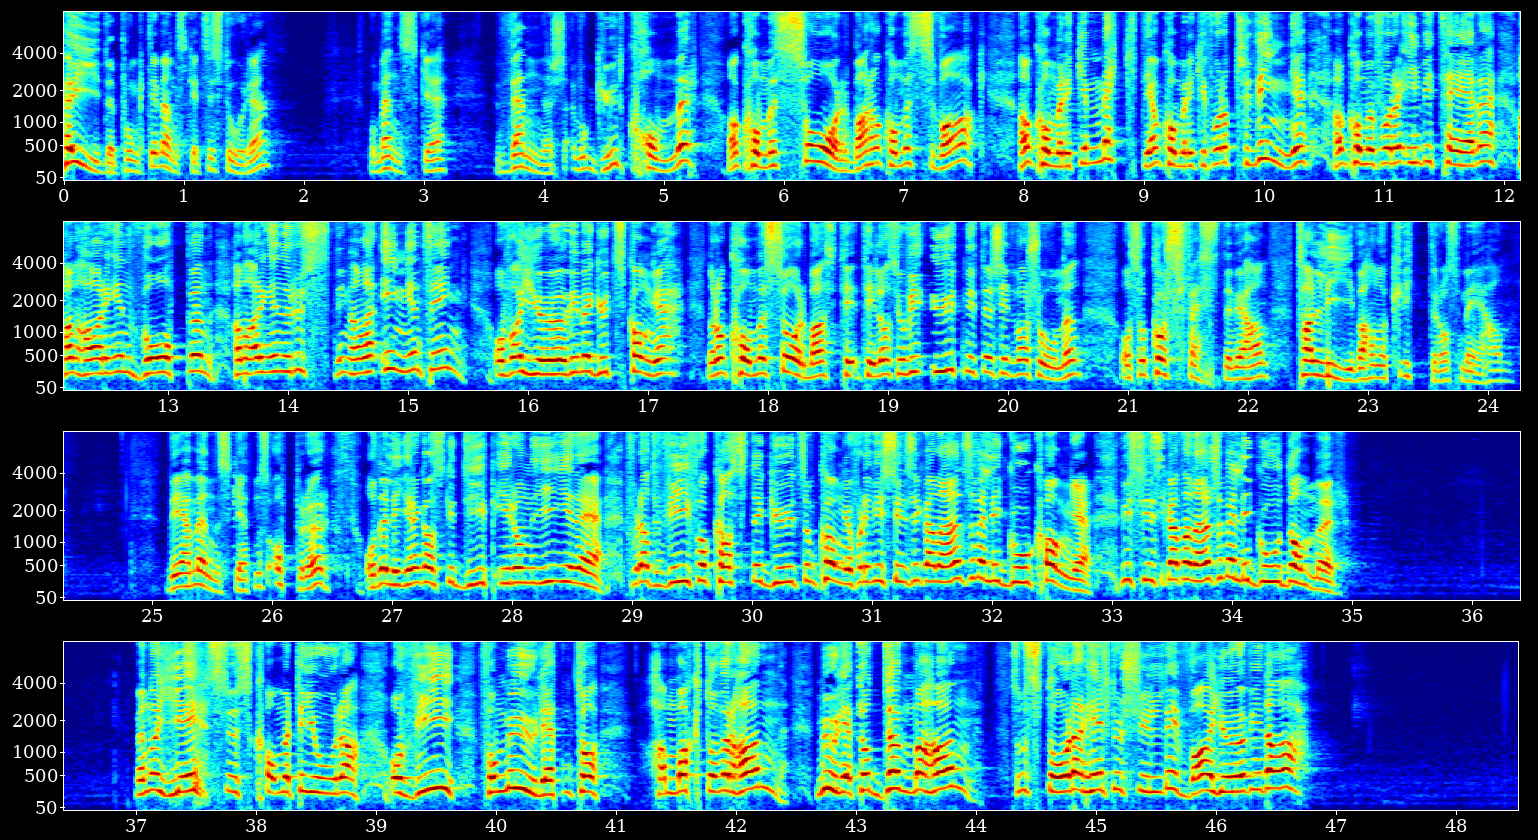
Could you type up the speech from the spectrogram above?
høydepunktet i menneskets historie, hvor mennesket vender seg, hvor Gud kommer. Han kommer sårbar, han kommer svak. Han kommer ikke mektig, han kommer ikke for å tvinge, han kommer for å invitere. Han har ingen våpen, han har ingen rustning, han har ingenting. Og hva gjør vi med Guds konge når han kommer sårbar til oss? Jo, vi utnytter situasjonen, og så korsfester vi han, tar livet av han og kvitter oss med han. Det er menneskehetens opprør. Og det ligger en ganske dyp ironi i det. For at vi forkaster Gud som konge fordi vi syns ikke han er en så veldig god konge. Vi syns ikke at han er en så veldig god dommer. Men når Jesus kommer til jorda, og vi får muligheten til å ha makt over han, mulighet til å dømme han, som står der helt uskyldig, hva gjør vi da?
